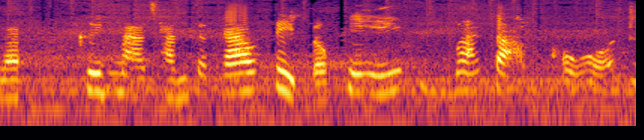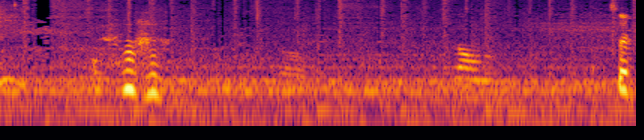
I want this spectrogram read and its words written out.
แล้วขึ้นมาชั้นจะเก้าสิบแล้วพี่มาสามคนลงสุด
